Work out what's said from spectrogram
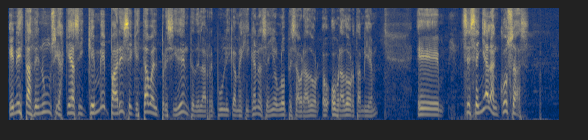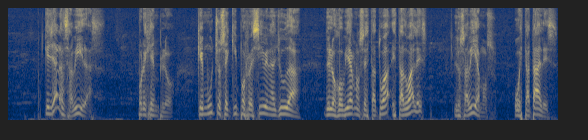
En estas denuncias que hace y que me parece que estaba el presidente de la República Mexicana, el señor López Obrador, también, eh, se señalan cosas que ya eran sabidas. Por ejemplo, que muchos equipos reciben ayuda de los gobiernos estaduales, lo sabíamos, o estatales.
